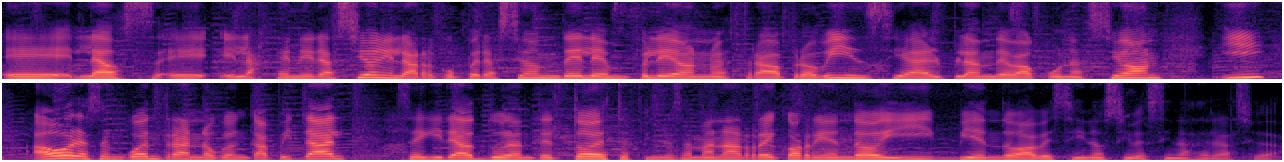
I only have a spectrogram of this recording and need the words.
la generación y la recuperación del empleo en nuestra provincia, el plan de vacunación y ahora se encuentra en Neuquén Capital seguirá durante todo este fin de semana recorriendo y viendo a vecinos y vecinas de la ciudad.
